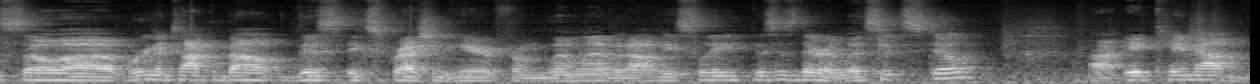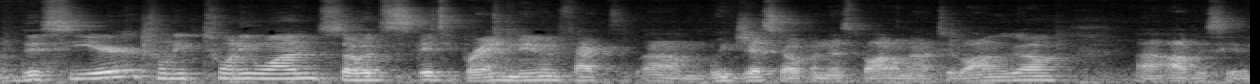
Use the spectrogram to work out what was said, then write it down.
So uh, we're going to talk about this expression here from Glenlivet. Obviously, this is their illicit still. Uh, it came out this year, 2021, so it's it's brand new. In fact, um, we just opened this bottle not too long ago. Uh, obviously, to,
